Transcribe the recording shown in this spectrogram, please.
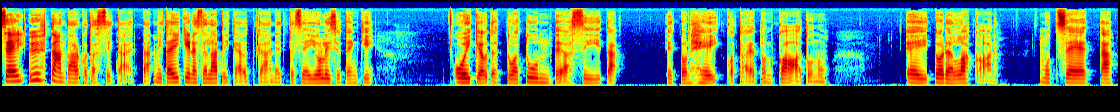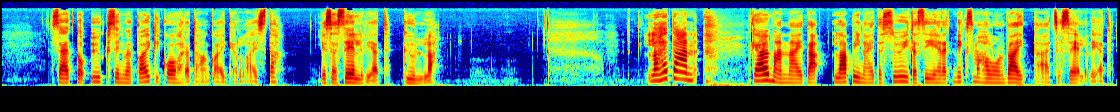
Se ei yhtään tarkoita sitä, että mitä ikinä se läpikäytkään, että se ei olisi jotenkin oikeutettua tuntea siitä, että on heikko tai että on kaatunut. Ei todellakaan. Mutta se, että sä et ole yksin, me kaikki kohdataan kaikenlaista ja sä selviät kyllä. Lähdetään käymään näitä läpi näitä syitä siihen, että miksi mä haluan väittää, että sä selviät.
